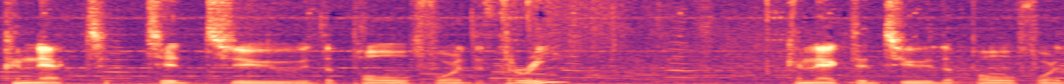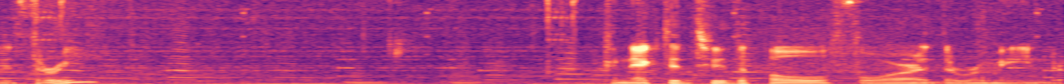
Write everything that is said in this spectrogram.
Connected to the pole for the three. Connected to the pole for the three connected to the pole for the remainder.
